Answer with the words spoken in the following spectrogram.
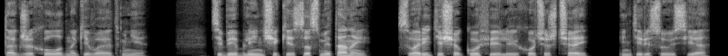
также холодно кивает мне. «Тебе блинчики со сметаной? Сварить еще кофе или хочешь чай?» — интересуюсь я.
